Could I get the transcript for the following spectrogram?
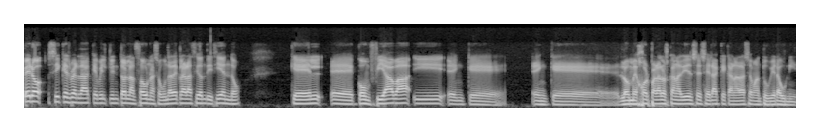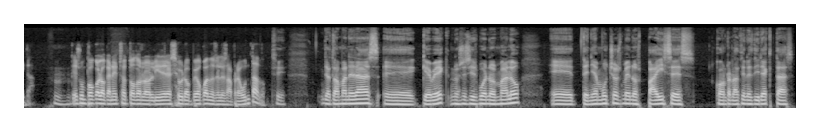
Pero sí que es verdad que Bill Clinton lanzó una segunda declaración diciendo que él eh, confiaba y en que en que lo mejor para los canadienses era que Canadá se mantuviera unida, Que es un poco lo que han hecho todos los líderes europeos cuando se les ha preguntado. Sí. De todas maneras, eh, Quebec, no sé si es bueno o es malo, eh, tenía muchos menos países con relaciones directas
